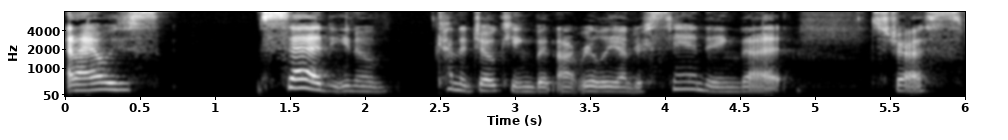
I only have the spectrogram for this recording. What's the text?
And I always said, you know, kind of joking, but not really understanding that stress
